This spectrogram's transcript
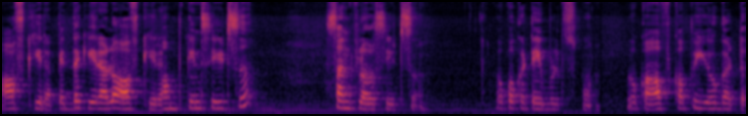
హాఫ్ కీరా పెద్ద కీరాలో హాఫ్ కీరా. Pumpkin seeds sunflower seeds. ఒక్కొక్క టేబుల్ స్పూన్. ఒక half cup yogurt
